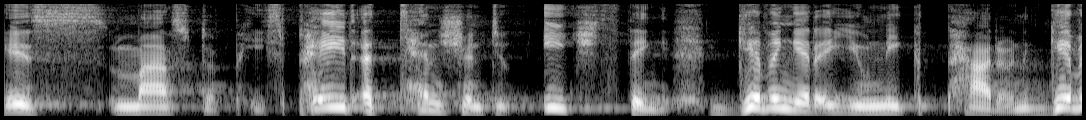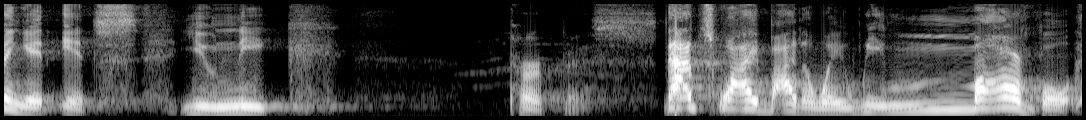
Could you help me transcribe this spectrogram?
his masterpiece, paid attention to each thing, giving it a unique pattern, giving it its unique purpose. That's why, by the way, we marvel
